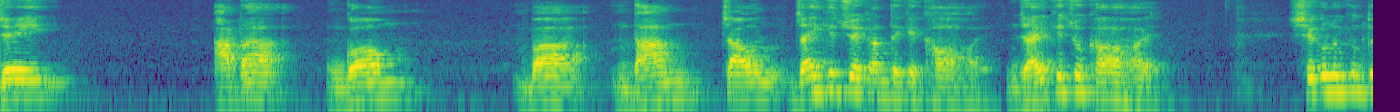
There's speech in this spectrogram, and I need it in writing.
যেই আটা, গম বা ধান, চাউল, যাই কিছু এখান থেকে খাওয়া হয়, যাই কিছু খাওয়া হয়, সেগুলো কিন্তু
